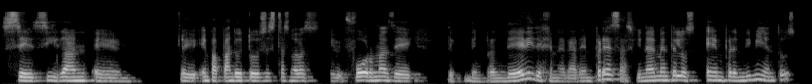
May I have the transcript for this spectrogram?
se sigan eh, eh, empapando de todas estas nuevas eh, formas de, de, emprender y de generar empresas. Finalmente, los emprendimientos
